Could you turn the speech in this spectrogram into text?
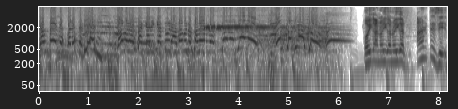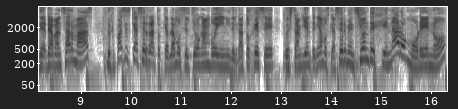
¿Ya a ustedes les parece bien? Vámonos a caricatura. Vámonos a ver los llave, ¡El zodiaco! Oigan, oigan, oigan, antes de, de- de avanzar más, lo que pasa es que hace rato que hablamos del tío Gamboín y del gato GC, pues también teníamos que hacer mención de Genaro Moreno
